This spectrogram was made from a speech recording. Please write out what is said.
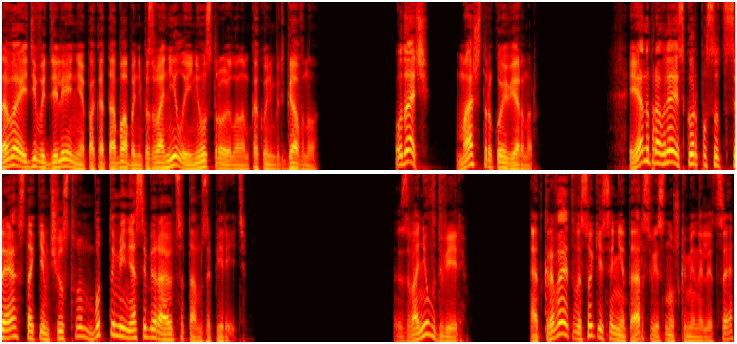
Давай иди в отделение, пока та баба не позвонила и не устроила нам какое-нибудь говно. Удачи! Машет рукой Вернер. Я направляюсь к корпусу С с таким чувством, будто меня собираются там запереть. Звоню в дверь. Открывает высокий санитар с веснушками на лице,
